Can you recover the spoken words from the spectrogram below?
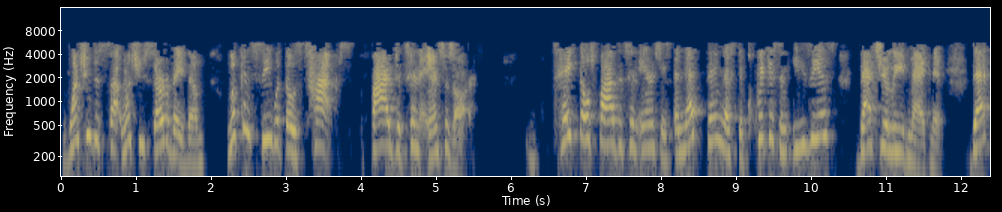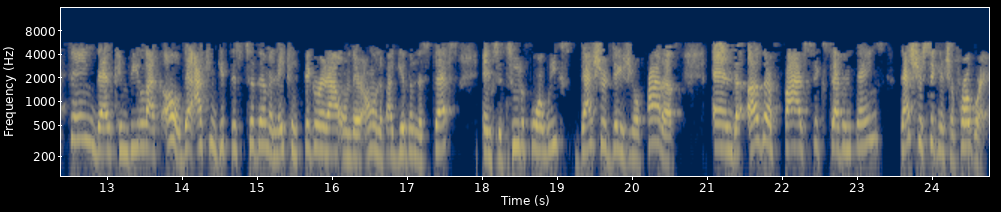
Once you decide, once you survey them, look and see what those top five to ten answers are Take those five to 10 answers and that thing that's the quickest and easiest, that's your lead magnet. That thing that can be like, oh, that I can get this to them and they can figure it out on their own. If I give them the steps into two to four weeks, that's your digital product. And the other five, six, seven things, that's your signature program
